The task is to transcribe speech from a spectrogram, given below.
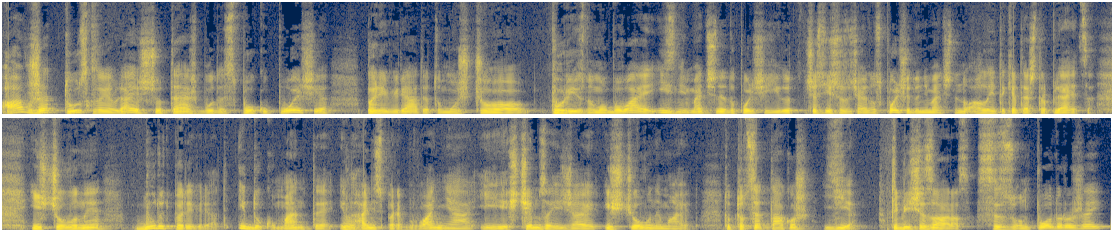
а вже Туск заявляє, що теж буде з боку Польщі перевіряти, тому що по-різному буває. І з Німеччини до Польщі їдуть. Частіше, звичайно, з Польщі до Німеччини, ну але і таке теж трапляється. І що вони будуть перевіряти і документи, і легальність перебування, і з чим заїжджають, і що вони мають. Тобто, це також є. Тим більше зараз сезон подорожей.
